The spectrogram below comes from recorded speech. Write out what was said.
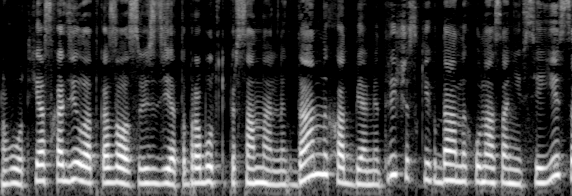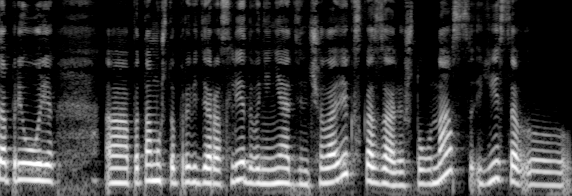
Вот, я сходила, отказалась везде от обработки персональных данных, от биометрических данных. У нас они все есть априори, а, потому что, проведя расследование, ни один человек сказали, что у нас есть, э,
